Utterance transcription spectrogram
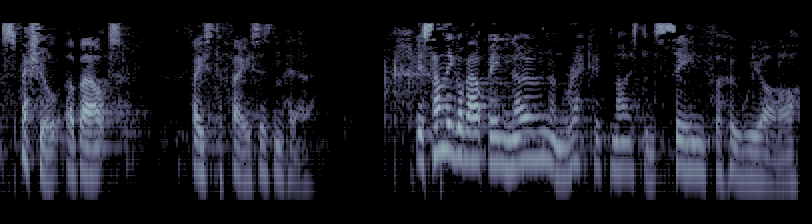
special about face to face, isn't there? It's something about being known and recognized and seen for who we are,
